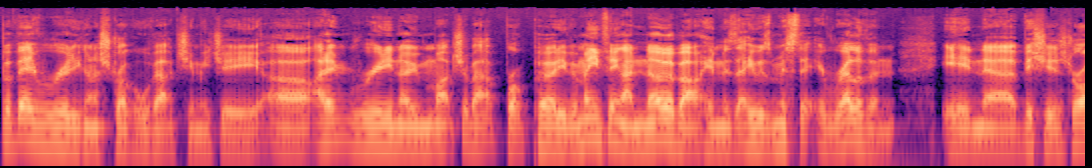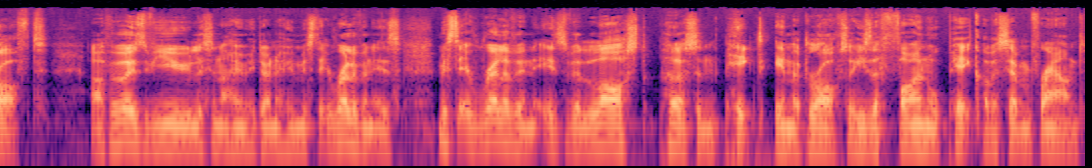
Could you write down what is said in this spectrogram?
But they're really going to struggle without Jimmy G. Uh, I don't really know much about Brock Purdy. The main thing I know about him is that he was Mr. Irrelevant in uh, this year's draft. Uh, for those of you listening at home who don't know who Mr. Irrelevant is, Mr. Irrelevant is the last person picked in the draft. So he's the final pick of a seventh round.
